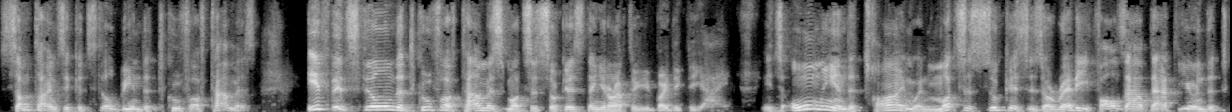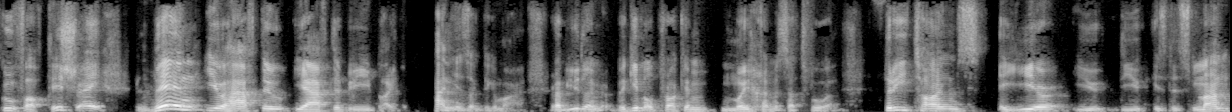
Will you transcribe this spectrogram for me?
Sometimes it could still be in the tkufa of Tammuz. If it's still in the tkufa of Tammuz Motzah Sukkot, then you don't have to be baidik the yain. It's only in the time when Motzah Sukkot is already falls out that year in the tkufa of Tishrei, then you have to you have to be baidik. Tanya the Gemara. Rabbi begimel prokim moichem esatvua. Three times a year you, you is this man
